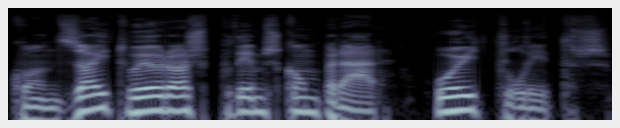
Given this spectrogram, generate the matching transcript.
Com 18 euros podemos comprar 8 litros.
